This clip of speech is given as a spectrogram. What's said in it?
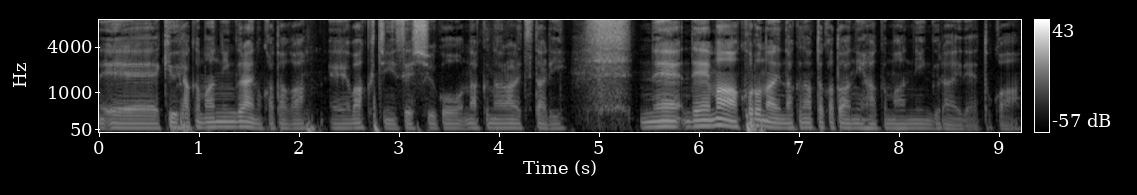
えー900万人ぐらいの方が、えーワクチン接種後亡くなられてたり、ね、で、まあコロナで亡くなった方は200万人ぐらいでとか、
